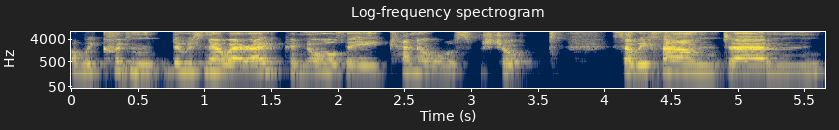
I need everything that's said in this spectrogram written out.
and we couldn't. There was nowhere open. All the kennels were shut. So we found um,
